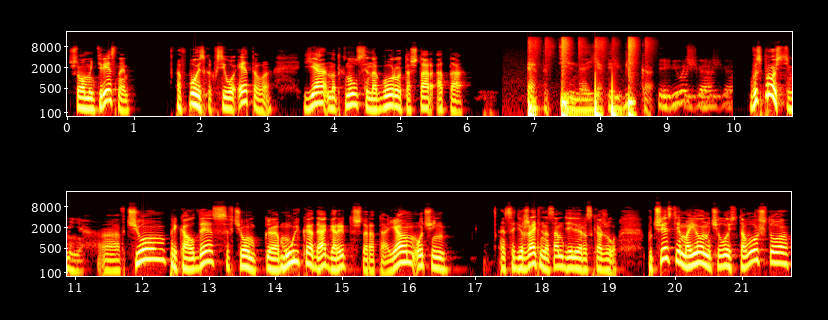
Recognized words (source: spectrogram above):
что вам интересно, в поисках всего этого я наткнулся на гору Таштар-Ата. Это стильная перебивка. Перебивочка. Вы спросите меня, а, в чем приколдес, в чем э, мулька, да, горы Таштарата? Я вам очень содержательно, на самом деле, расскажу. Путешествие мое началось с того, что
